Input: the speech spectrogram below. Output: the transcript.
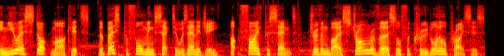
In US stock markets, the best performing sector was energy, up 5%, driven by a strong reversal for crude oil prices,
